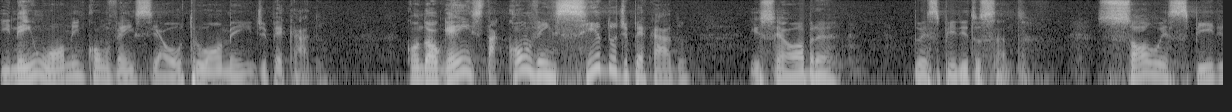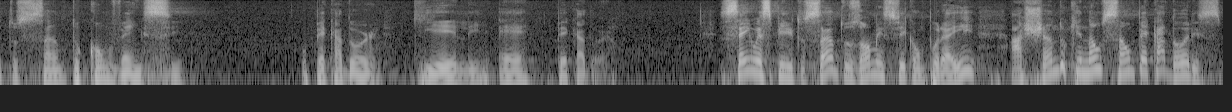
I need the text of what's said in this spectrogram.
e nenhum homem convence a outro homem de pecado. Quando alguém está convencido de pecado, isso é obra do Espírito Santo. Só o Espírito Santo convence o pecador que ele é pecador. Sem o Espírito Santo, os homens ficam por aí achando que não são pecadores.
